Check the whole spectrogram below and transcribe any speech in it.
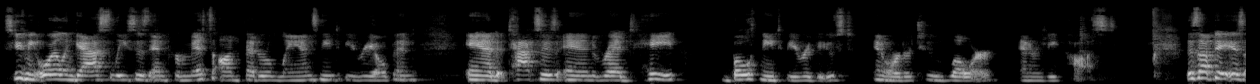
excuse me, oil and gas leases and permits on federal lands need to be reopened. And taxes and red tape both need to be reduced in order to lower energy costs. This update is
